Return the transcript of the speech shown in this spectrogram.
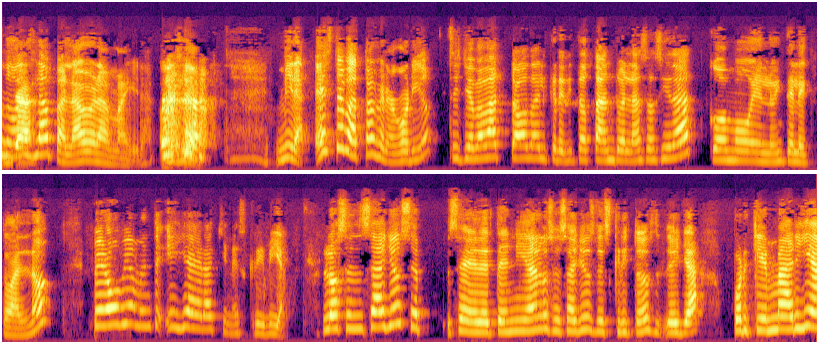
no es la palabra, Mayra. O sea, mira, este vato Gregorio se llevaba todo el crédito tanto en la sociedad como en lo intelectual, ¿no? Pero obviamente ella era quien escribía. Los ensayos se, se detenían, los ensayos descritos de ella, porque María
